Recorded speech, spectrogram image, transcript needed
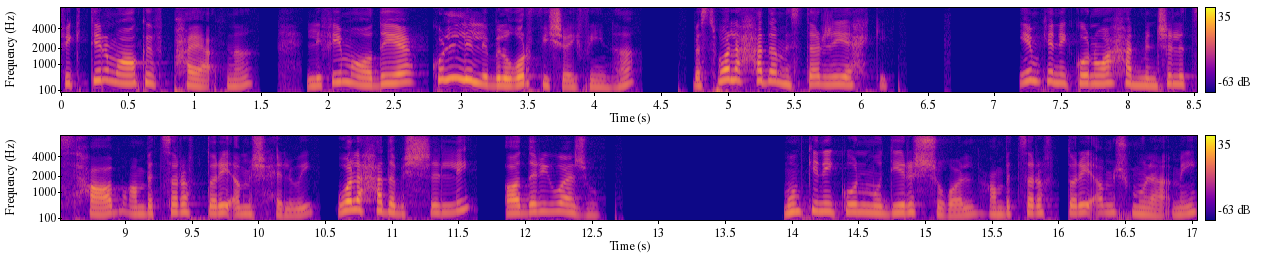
في كتير مواقف بحياتنا اللي في مواضيع كل اللي بالغرفة شايفينها بس ولا حدا مسترجي يحكي. يمكن يكون واحد من شلة صحاب عم بتصرف بطريقة مش حلوة ولا حدا بالشلة قادر يواجهه. ممكن يكون مدير الشغل عم بتصرف بطريقة مش ملائمة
